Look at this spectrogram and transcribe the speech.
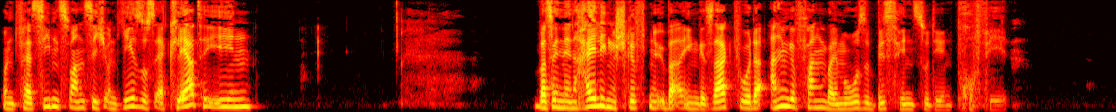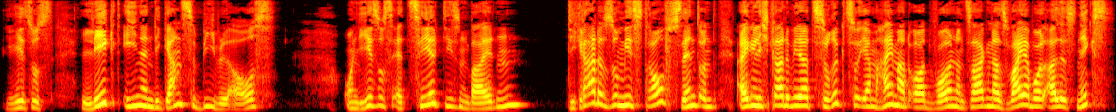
Und Vers 27, und Jesus erklärte ihn, was in den heiligen Schriften über ihn gesagt wurde, angefangen bei Mose bis hin zu den Propheten. Jesus legt ihnen die ganze Bibel aus und Jesus erzählt diesen beiden, die gerade so mies drauf sind und eigentlich gerade wieder zurück zu ihrem Heimatort wollen und sagen, das war ja wohl alles nix,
